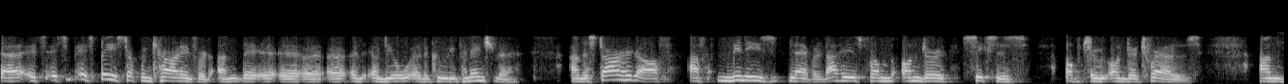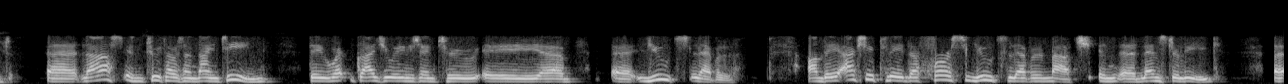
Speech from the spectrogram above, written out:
uh, it's it's it's based up in Carlingford on the uh, uh, uh, the, uh, the Cooley Peninsula, and they started off at minis level. That is from under sixes up to under twelves, and uh, last in 2019 they graduated into a um, uh, youth level and they actually played their first youth level match in uh, Leinster League. Uh,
